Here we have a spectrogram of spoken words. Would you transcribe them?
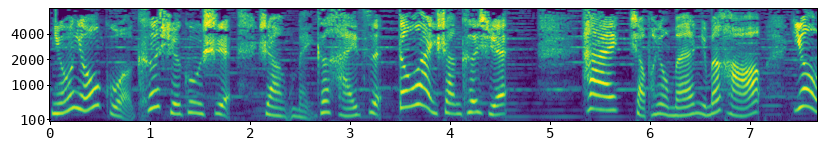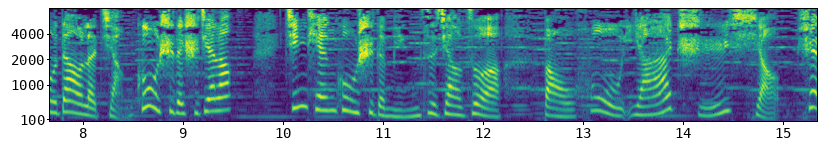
牛油果科学故事，让每个孩子都爱上科学。嗨，小朋友们，你们好！又到了讲故事的时间喽。今天故事的名字叫做《保护牙齿小镇》。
